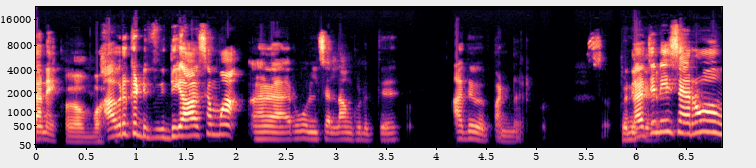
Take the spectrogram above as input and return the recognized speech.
தான் அவருக்கு வித்தியாசமா ரூல்ஸ் எல்லாம் கொடுத்து அது பண்ணார். ரஜினி சாரும்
